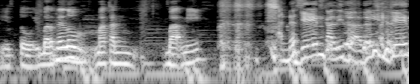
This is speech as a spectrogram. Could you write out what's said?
Gitu. Ibaratnya lu makan bakmi Anda Again. sekali babi. Again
